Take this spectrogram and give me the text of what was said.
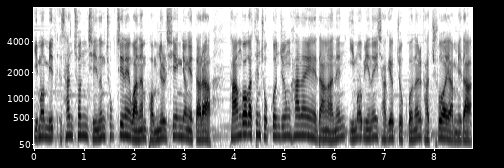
임업 및 산촌 진흥 촉진에 관한 법률 시행령에 따라 다음과 같은 조건 중 하나에 해당하는 임업인의 자격 조건을 갖추어야 합니다.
